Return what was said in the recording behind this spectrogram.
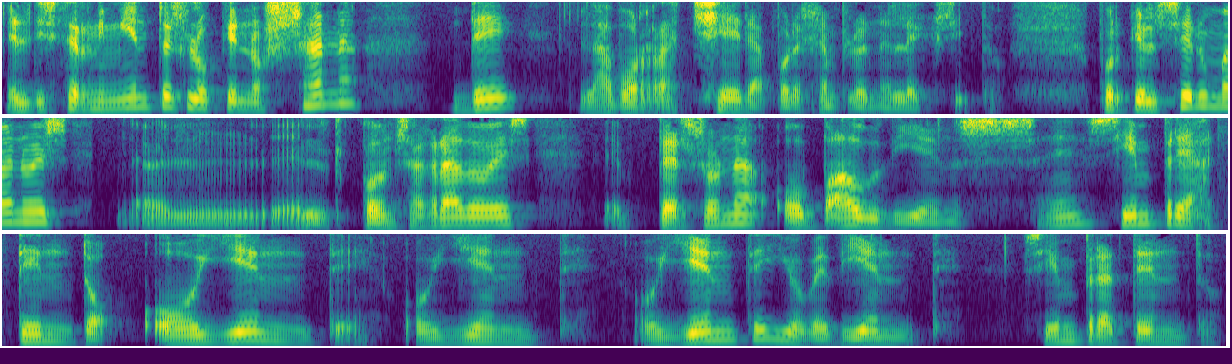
el discernimiento es lo que nos sana de la borrachera, por ejemplo, en el éxito. Porque el ser humano es, el, consagrado es eh, persona of audience, ¿eh? siempre atento, oyente, oyente, oyente y obediente, siempre atento,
